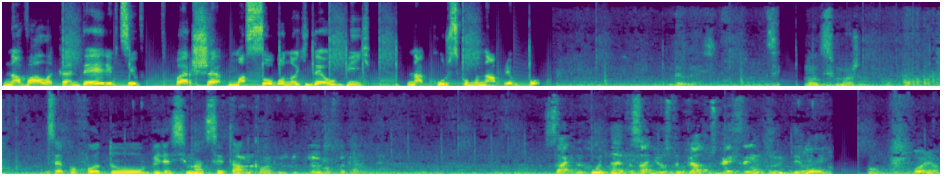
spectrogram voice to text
Навала КНДРівців вперше масовано йде у бій на курському напрямку. Дивись, це можна. Це походу біля 17 танкова. Сань, виходь на это, Сань, 95, пускай сорієнтують, де Понял.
